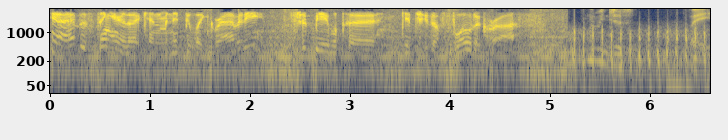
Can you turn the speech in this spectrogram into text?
Yeah, I have this thing here that can manipulate gravity. Should be able to get you to float across. Let me just... Wait.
